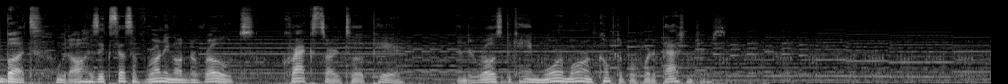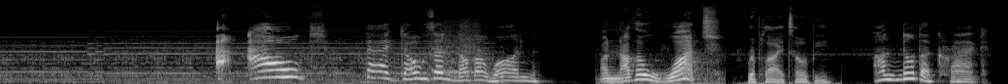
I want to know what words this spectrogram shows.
But with all his excessive running on the roads, cracks started to appear and the roads became more and more uncomfortable for the passengers. Ouch! There goes another one. Another what? replied Toby. Another crack.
